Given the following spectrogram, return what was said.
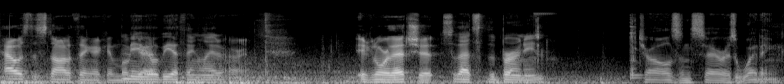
How is this not a thing I can look Maybe at? Maybe it'll be a thing later. All right. Ignore that shit. So that's the burning. Charles and Sarah's wedding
